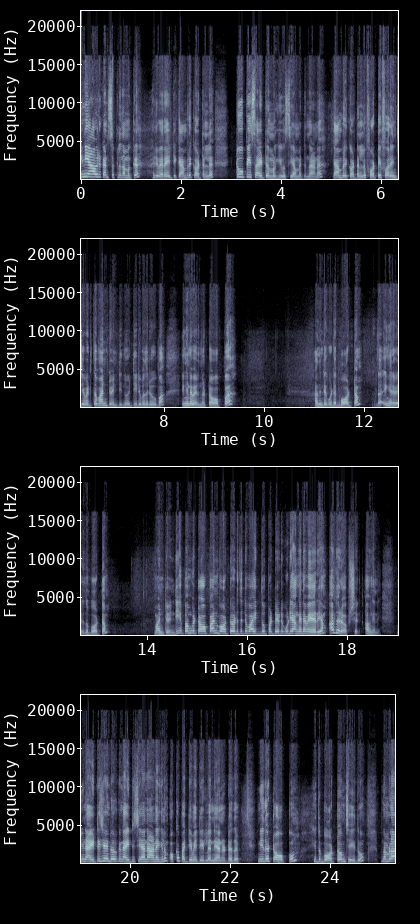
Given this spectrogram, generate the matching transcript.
ഇനി ആ ഒരു കൺസെപ്റ്റിൽ നമുക്ക് ഒരു വെറൈറ്റി കാംബ്രിക് കോട്ടണിൽ ടു പീസായിട്ട് നമുക്ക് യൂസ് ചെയ്യാൻ പറ്റുന്നതാണ്. കാംബ്രിക് കോട്ടണിൽ ഫോർട്ടി ഫോർ ഇഞ്ച് എടുത്ത് വൺ ട്വന്റി നൂറ്റി ഇരുപത് രൂപ ഇങ്ങനെ വരുന്നു ടോപ്പ് അതിന്റെ കൂടെ ബോട്ടം ഇങ്ങനെ വരുന്നു ബോട്ടം വൺ ട്വന്റി അപ്പോൾ നമുക്ക് ടോപ്പ് ആൻഡ് ബോട്ടം എടുത്തിട്ട് വൈറ്റ് ദുപ്പട്ടയോട് കൂടി അങ്ങനെ വെയർ ചെയ്യാം. അതൊരു ഓപ്ഷൻ അങ്ങനെ. ഇനി നൈറ്റ് ചെയ്യേണ്ടവർക്ക് നൈറ്റ് ചെയ്യാനാണെങ്കിലും ഒക്കെ പറ്റിയ മെറ്റീരിയൽ തന്നെയാണ് കേട്ടോ ഇത്. ഇനി ഇത് ടോപ്പും ഇത് ബോട്ടവും ചെയ്തു. നമ്മൾ ആ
